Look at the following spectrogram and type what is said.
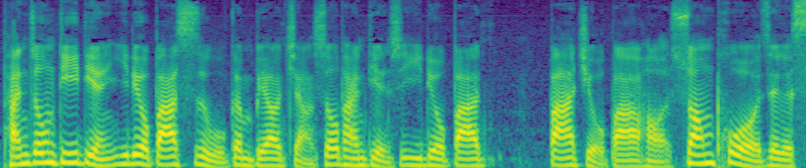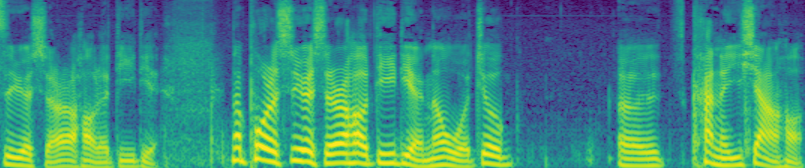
盘中低点一六八四五更不要讲，收盘点是一六八八九八哈，双破这个四月十二号的低点，那破了四月十二号低点呢，我就呃看了一下哈。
